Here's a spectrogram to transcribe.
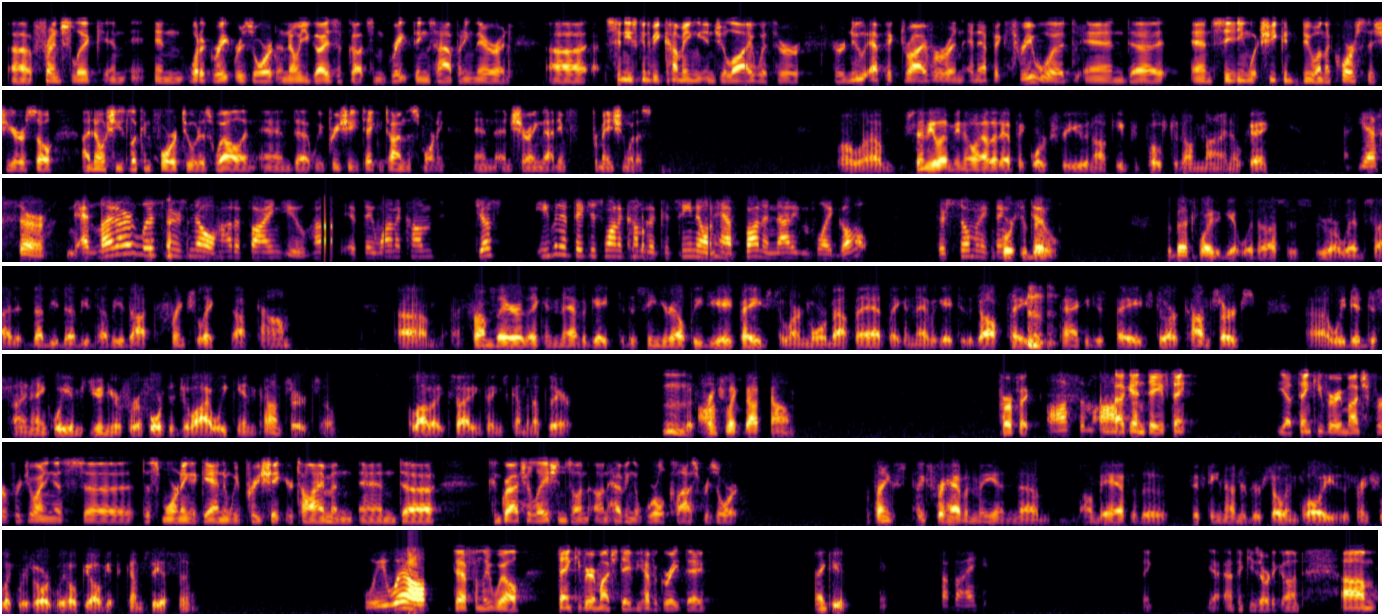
uh, French Lick and, and what a great resort. I know you guys have got some great things happening there, and uh, Cindy's going to be coming in July with her, her new Epic driver and, and Epic three wood, and uh, and seeing what she can do on the course this year. So I know she's looking forward to it as well, and and uh, we appreciate you taking time this morning and and sharing that information with us. Well, um, Cindy, let me know how that Epic works for you, and I'll keep you posted on mine. Okay. Yes, sir. And let our listeners know how to find you. How, if they want to come just even if they just want to come to the casino and have fun and not even play golf. There's so many things course, to the do. Best, the best way to get with us is through our website at www.frenchlick.com. Um, from there, they can navigate to the Senior LPGA page to learn more about that. They can navigate to the golf page, the packages page, to our concerts. Uh, we did just sign Hank Williams Jr. for a Fourth of July weekend concert, so a lot of exciting things coming up there. Mm, But Awesome. FrenchLick.com. perfect. Awesome, awesome. Again, Dave, thank yeah, thank you very much for, for joining us uh, this morning again, and we appreciate your time and and uh, congratulations on, on having a world class resort. Thanks, thanks for having me, and um, on behalf of the 1,500 or so employees of the French Lick Resort, we hope you all get to come see us soon. we will. Definitely will. Thank you very much, Dave. You have a great day. Thank you. Bye bye. Yeah, I think he's already gone. Um,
